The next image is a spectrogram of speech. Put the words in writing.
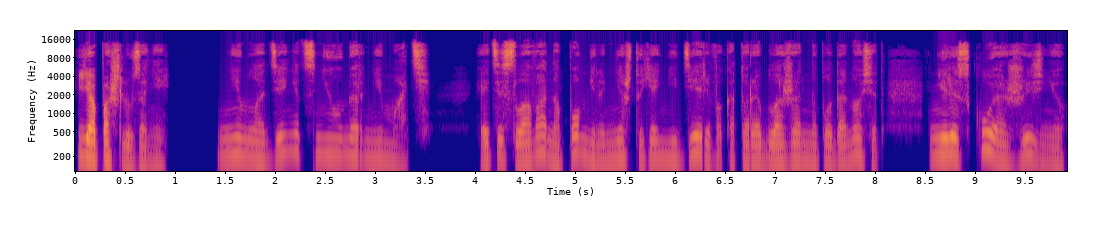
Я пошлю за ней. Ни младенец не умер, ни мать. Эти слова напомнили мне, что я не дерево, которое блаженно плодоносит, не рискуя жизнью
